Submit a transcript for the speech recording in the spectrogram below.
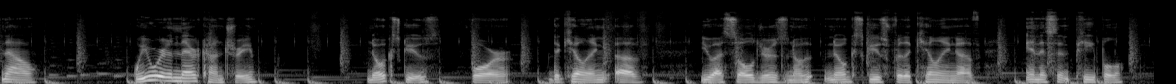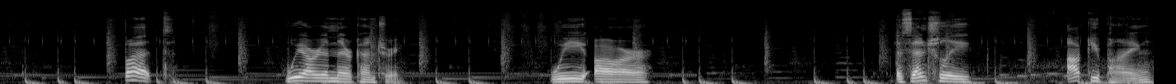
Now, we were in their country, no excuse for the killing of U.S. soldiers, no, no excuse for the killing of innocent people. But we are in their country. We are essentially occupying,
